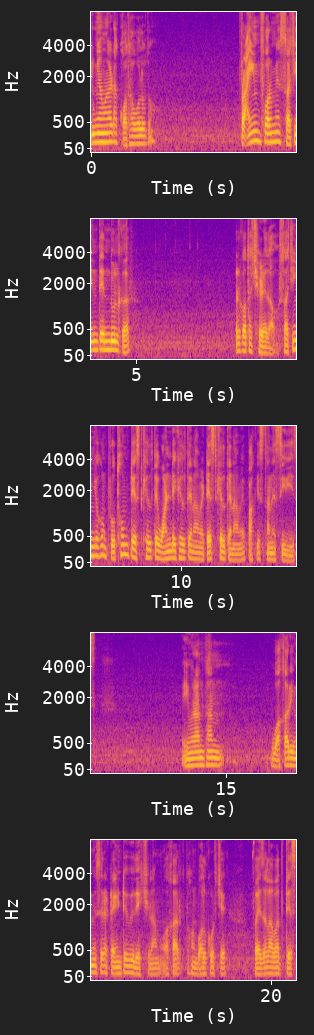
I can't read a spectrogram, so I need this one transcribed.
তুমি আমাকে একটা কথা বলো তো। প্রাইম ফর্মে সচিন তেন্ডুলকর এর কথা ছেড়ে দাও। সচিন যখন প্রথম টেস্ট খেলতে ওয়ানডে খেলতে নামে টেস্ট খেলতে নামে পাকিস্তানের সিরিজ ইমরান খান, ওয়াকার ইউনিসের একটা ইন্টারভিউ দেখছিলাম, ওয়াকার তখন বল করছে Faisalabad test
